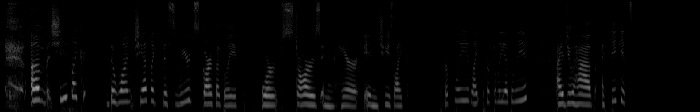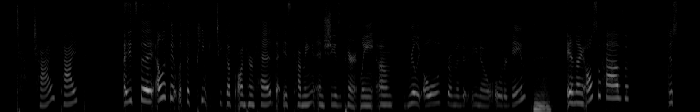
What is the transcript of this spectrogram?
um, but she's like the one. She has like this weird scarf, I believe, or stars in her hair, and she's like purpley, light purpley, I believe. I do have. I think it's Ta- Chai Kai. It's the elephant with the pink teacup on her head that is coming, and she is apparently um really old from a you know older game. Hmm. And I also have this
